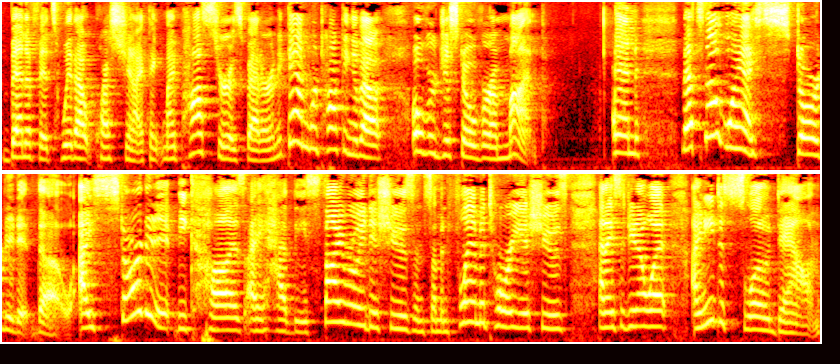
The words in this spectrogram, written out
benefits without question. I think my posture is better. And again, we're talking about over just over a month. And that's not why I started it though. I started it because I had these thyroid issues and some inflammatory issues. And I said, you know what? I need to slow down.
